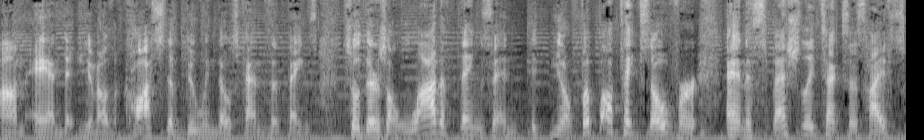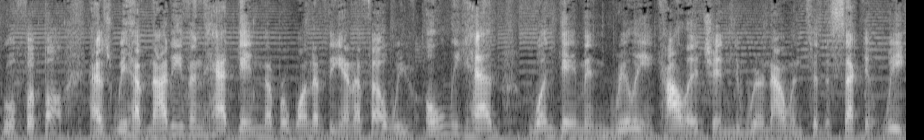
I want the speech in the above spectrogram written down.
um, and you know the cost of doing those kinds of things. So there's a lot of things, and it, you know football takes over, and especially Texas high school football, as we have not even had game number one of the NFL. We've only had one game in really in college, and we're now into the second week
